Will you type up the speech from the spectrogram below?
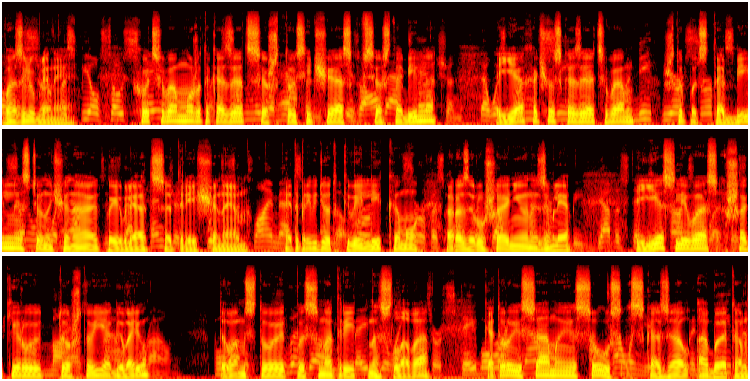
Возлюбленные, хоть вам может оказаться, что сейчас все стабильно, я хочу сказать вам, что под стабильностью начинают появляться трещины. Это приведет к великому разрушению на Земле. Если вас шокируют то, что я говорю, то вам стоит посмотреть на слова, которые сам Иисус сказал об этом.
